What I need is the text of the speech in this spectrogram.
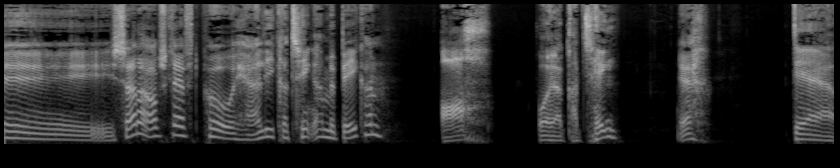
Øh, så er der opskrift på herlige gratinger med bacon. Åh, oh, prøv at høre, gratin. Ja, Det er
